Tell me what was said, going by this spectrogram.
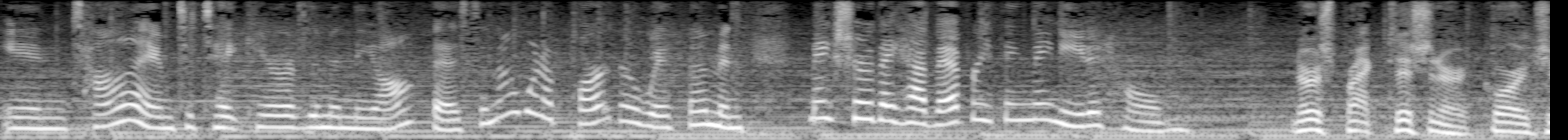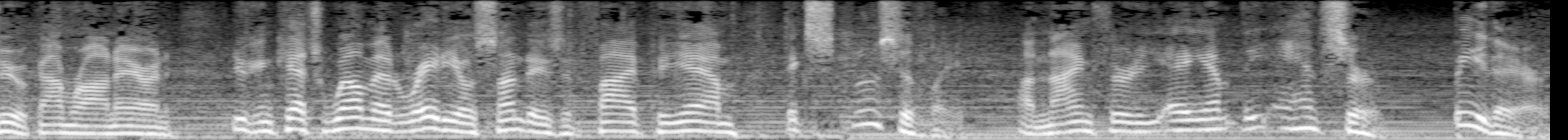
in time to take care of them in the office, and I want to partner with them and make sure they have everything they need at home. Nurse practitioner Cora Juke. I'm Ron Aaron. You can catch WellMed Radio Sundays at 5 p.m. exclusively on 9:30 a.m. The Answer. Be there.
